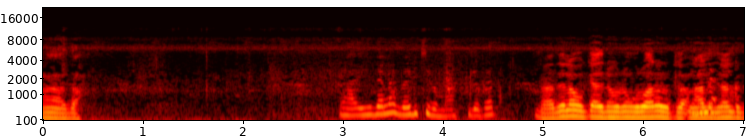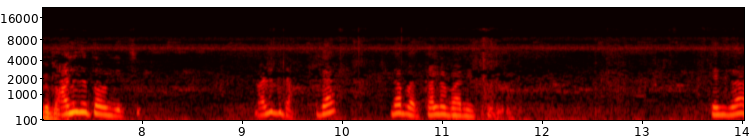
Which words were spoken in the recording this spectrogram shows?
ஆ அதான். இதெல்லாம் வெடிச்சிருமா? இங்கே பாரு. அதெல்லாம் ஓகே அது ஒரு ஒரு வாரம் இருக்கலாம். நாலஞ்சு நாள் இருக்கலாம். அழுக துவங்கிடுச்சு அழுகுதான் இதா இதா பாரு கலர் மாறி இருக்கு. தெரியுதா?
